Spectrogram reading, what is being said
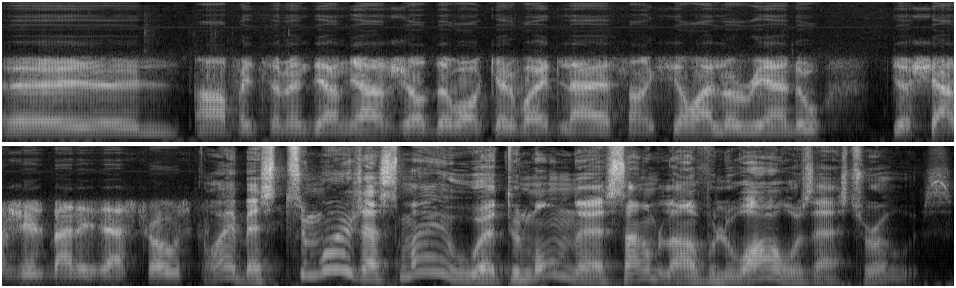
euh, en fin de semaine dernière. J'ai hâte de voir quelle va être la sanction à Loriano qui a chargé le banc des Astros. Ouais, ben c'est-tu moi, Jasmin, ou tout le monde semble en vouloir aux Astros?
